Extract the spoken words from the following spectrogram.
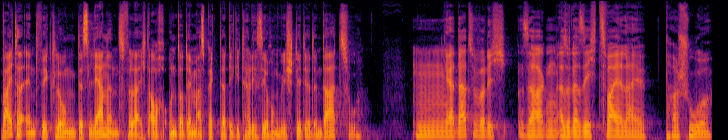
Weiterentwicklung des Lernens vielleicht auch unter dem Aspekt der Digitalisierung. Wie steht ihr denn dazu? Mm, ja, dazu würde ich sagen, also da sehe ich zweierlei Paar Schuhe.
